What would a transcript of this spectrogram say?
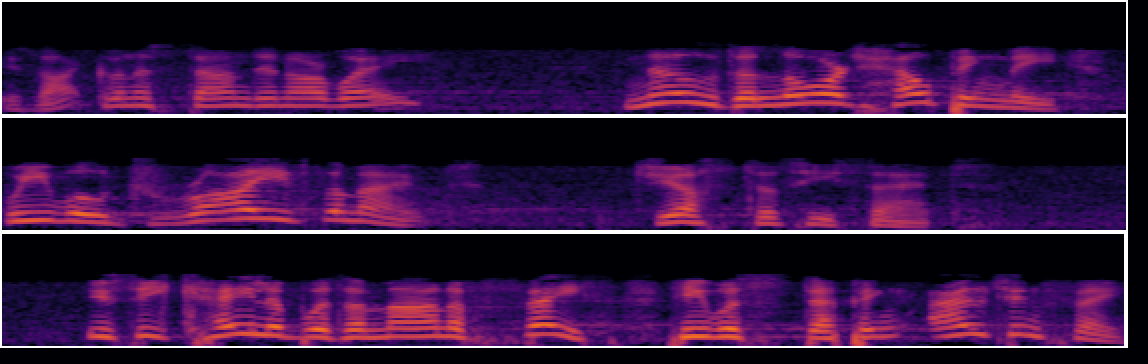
is that going to stand in our way? No, the Lord helping me, we will drive them out, just as he said. You see, Caleb was a man of faith. He was stepping out in faith.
